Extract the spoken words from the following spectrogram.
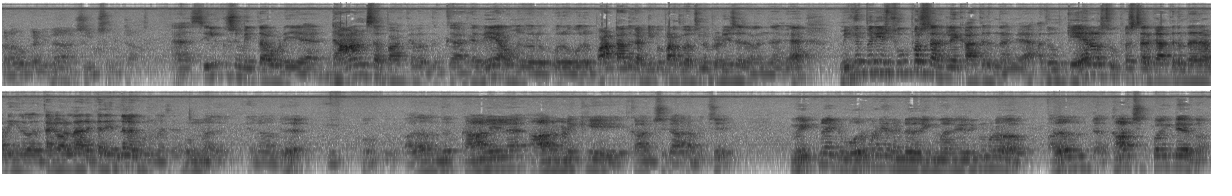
கனவு கண்ணி தான் சில்க் சுமிதா. சில்க் சுமிதாவுடைய டான்ஸை பார்க்கறதுக்காகவே அவங்க ஒரு ஒரு ஒரு பாட்டாவது கண்டிப்பாக படத்தில் வச்சுன்னு ப்ரொடியூசர் அலைஞ்சாங்க மிகப்பெரிய சூப்பர் ஸ்டார்களே காத்திருந்தாங்க. அதுவும் கேரள சூப்பர் ஸ்டார் காத்திருந்தாரு அப்படிங்கிற ஒரு தகவல்லாம் இருக்கு. அது எந்த அளவுக்கு உண்மை சார்? உண்மை அது. ஏன்னா வந்து இப்போ அதாவது வந்து காலையில் ஆறு மணிக்கு காட்சிக்கு ஆரம்பிச்சு மிட் நைட் ஒரு மணி ரெண்டு வரைக்கும் வரைக்கும் கூட அதாவது வந்து காட்சி போய்கிட்டே இருக்கும்.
